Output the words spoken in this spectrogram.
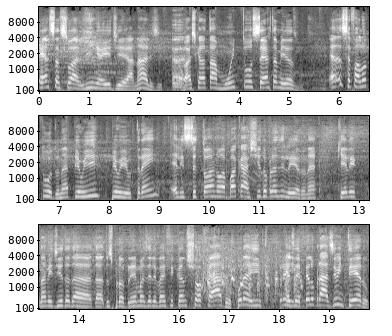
essa sua linha aí de análise, É. eu acho que ela tá muito certa mesmo. É, Você falou tudo, né? Piuí, Piuí, o trem, ele se torna o abacaxi do brasileiro, né? Que ele, na medida da- da- dos problemas, ele vai ficando chocado por aí. Quer dizer, pelo Brasil inteiro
